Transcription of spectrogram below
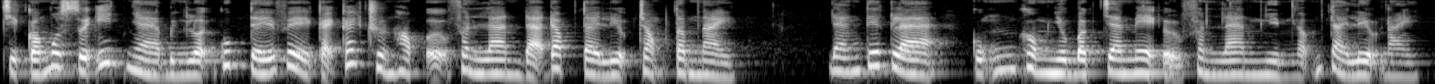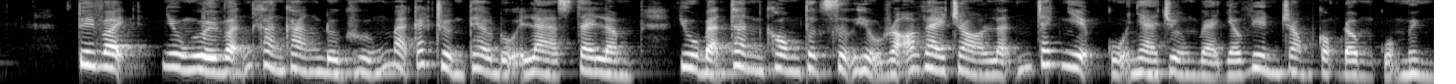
Chỉ có một số ít nhà bình luận quốc tế về cải cách trường học ở Phần Lan đã đọc tài liệu trọng tâm này. Đáng tiếc là cũng không nhiều bậc cha mẹ ở Phần Lan nghiền ngẫm tài liệu này. Tuy vậy, nhiều người vẫn khăng khăng được hướng mà các trường theo đuổi là sai lầm, dù bản thân không thực sự hiểu rõ vai trò lẫn trách nhiệm của nhà trường và giáo viên trong cộng đồng của mình.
